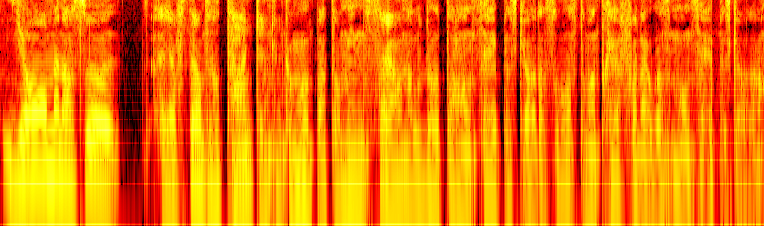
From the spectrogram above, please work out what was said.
Ja, men alltså jag förstår inte hur tanken kan komma upp att om min son eller dotter har en CP-skada så måste man träffa någon som har en CP-skada.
